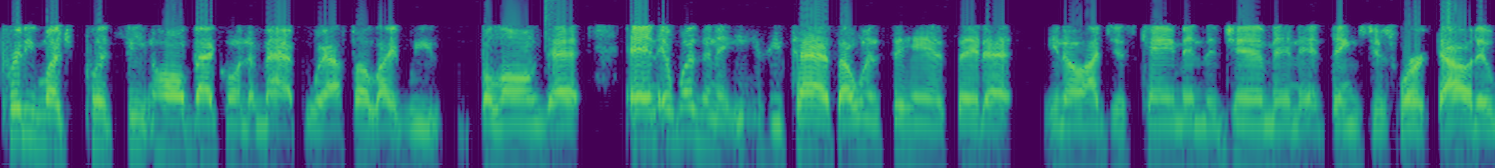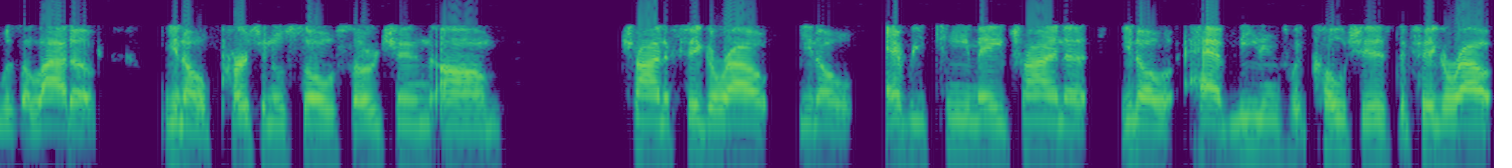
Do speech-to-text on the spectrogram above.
pretty much put Seton Hall back on the map where I felt like we belonged at. And it wasn't an easy task. I wouldn't sit here and say that, you know, I just came in the gym and, and things just worked out. It was a lot of, you know, personal soul searching, um, trying to figure out, you know, every teammate, trying to you know, have meetings with coaches to figure out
